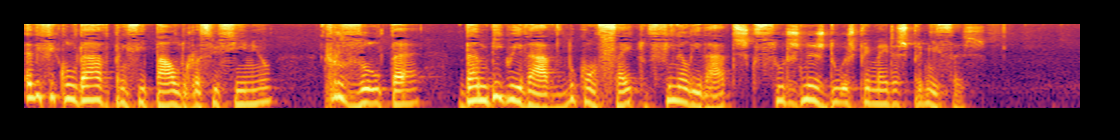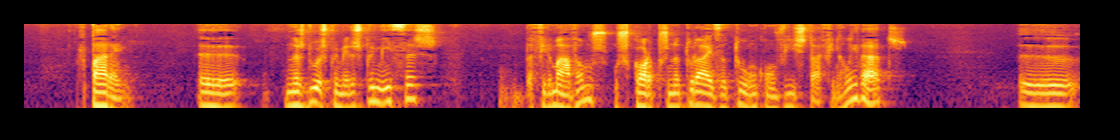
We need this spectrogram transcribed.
A dificuldade principal do raciocínio resulta da ambiguidade do conceito de finalidades que surge nas duas primeiras premissas. Reparem, nas duas primeiras premissas afirmávamos os corpos naturais atuam com vista a finalidades. Eh,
